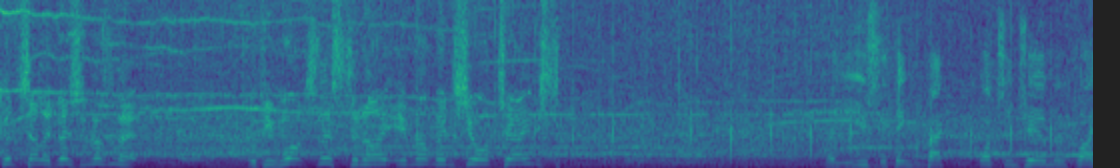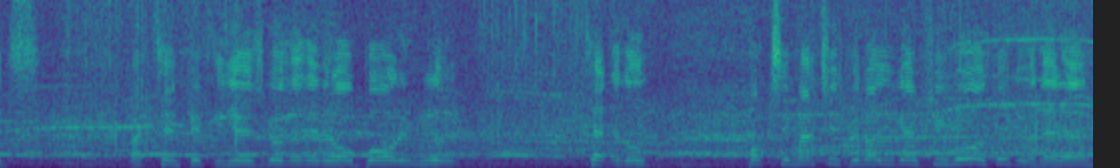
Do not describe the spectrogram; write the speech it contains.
Good television, wasn't it? If you watch this tonight, you've not been shortchanged. Well, you used to think back watching German fights back 10, 15 years ago that they were all boring, real technical boxing matches, but now you get a few wars, don't you? And then uh,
